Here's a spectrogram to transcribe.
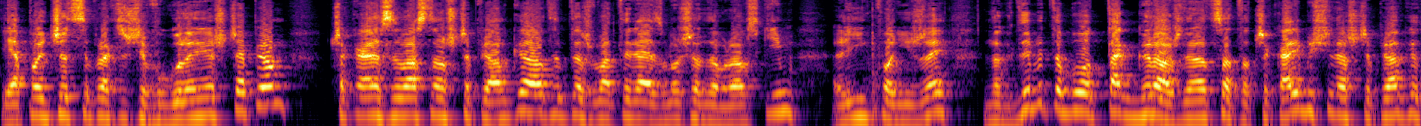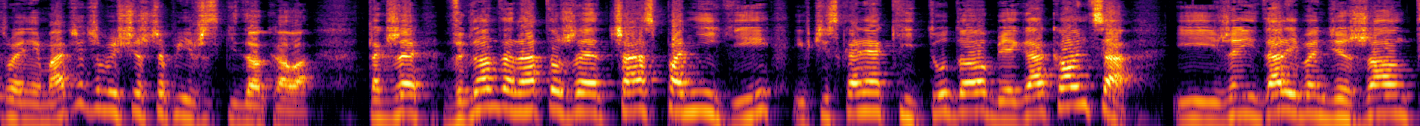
Japończycy praktycznie w ogóle nie szczepią, czekają na własną szczepionkę, o tym też w materiale z Mosiem Dąbrowskim, link poniżej. No gdyby to było tak groźne, no co to, czekalibyście na szczepionkę, której nie macie, czy byście szczepili wszystkich dookoła? Także wygląda na to, że czas paniki i wciskania kitu dobiega końca. I jeżeli dalej będzie rząd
